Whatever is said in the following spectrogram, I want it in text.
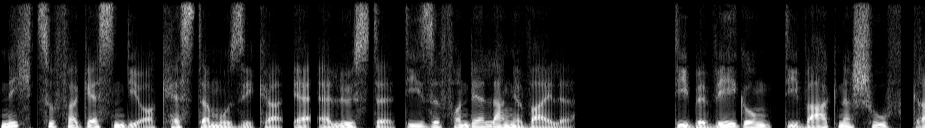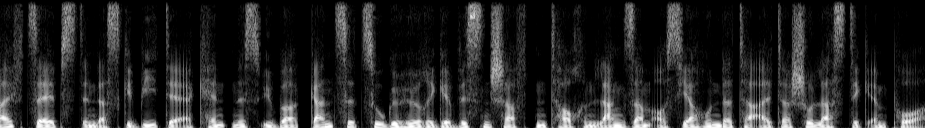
Nicht zu vergessen die Orchestermusiker, er erlöste diese von der Langeweile. Die Bewegung, die Wagner schuf, greift selbst in das Gebiet der Erkenntnis über, ganze zugehörige Wissenschaften tauchen langsam aus jahrhundertealter Scholastik empor.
